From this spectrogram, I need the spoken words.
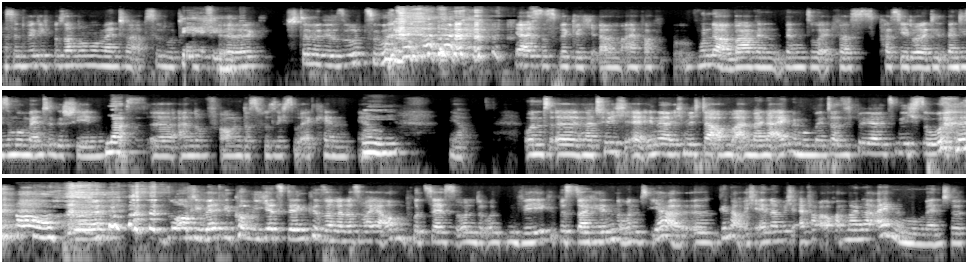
Das sind wirklich besondere Momente, absolut. Ich äh, stimme dir so zu. ja, es ist wirklich ähm, einfach wunderbar, wenn, wenn so etwas passiert oder die, wenn diese Momente geschehen, ja. dass äh, andere Frauen das für sich so erkennen. Ja. Mhm. ja. Und äh, natürlich erinnere ich mich da auch mal an meine eigenen Momente. Also ich bin ja jetzt nicht so, oh. so auf die Welt gekommen, wie ich jetzt denke, sondern das war ja auch ein Prozess und, und ein Weg bis dahin. Und ja, äh, genau, ich erinnere mich einfach auch an meine eigenen Momente.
